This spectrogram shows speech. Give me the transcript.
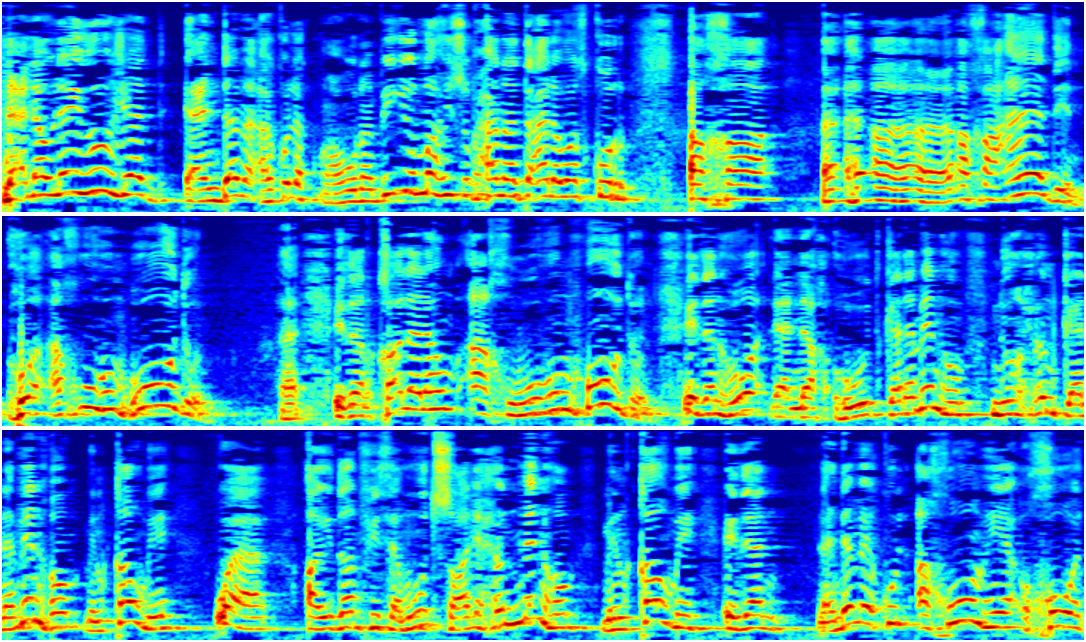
لأنه لا يوجد عندما أقول لك ما هو نبي الله سبحانه وتعالى واذكر أخا أخا عاد هو أخوهم هود. إذا قال لهم أخوهم هود. إذا هو لأن هود كان منهم نوح كان منهم من قومه وأيضا في ثمود صالح منهم من قومه. إذا عندما يقول أخوهم هي أخوة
